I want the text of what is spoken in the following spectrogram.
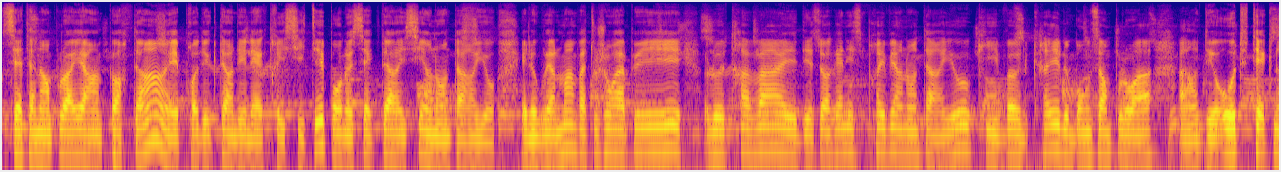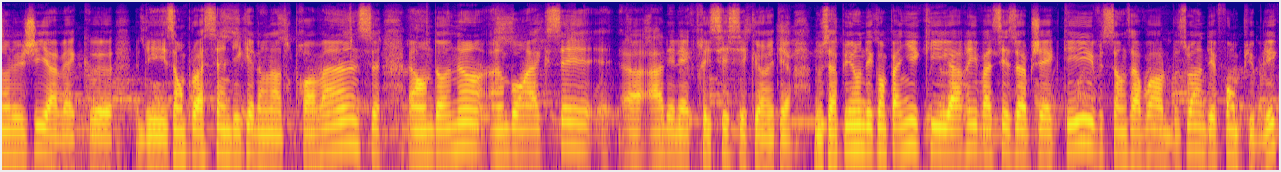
C'est un employeur important et producteur d'électricité pour le secteur ici en Ontario. Et le gouvernement va toujours appuyer le travail des organismes privés en Ontario qui veulent créer de bons emplois en des hautes technologies avec euh, des emplois syndiqués dans notre province en donnant un bon accès à, l'électricité sécuritaire. Nous appuyons des compagnies qui arrivent à ces objectifs sans avoir besoin des fonds publics.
